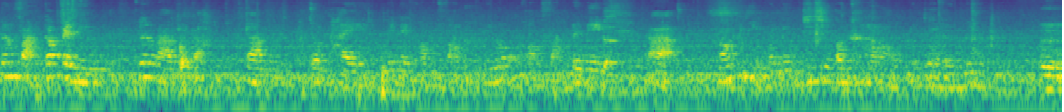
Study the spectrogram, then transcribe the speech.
เรื่องฝันก็เป็นเรื่องราวเกี่ยวกับการจนภัยในในความฝันในโลกของความฝันโดยมีอ่าน้องผู้หญิงคนหนึ่งที่ชื่อต้นข้าวเป็นตัวเดินเรื่องอืม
